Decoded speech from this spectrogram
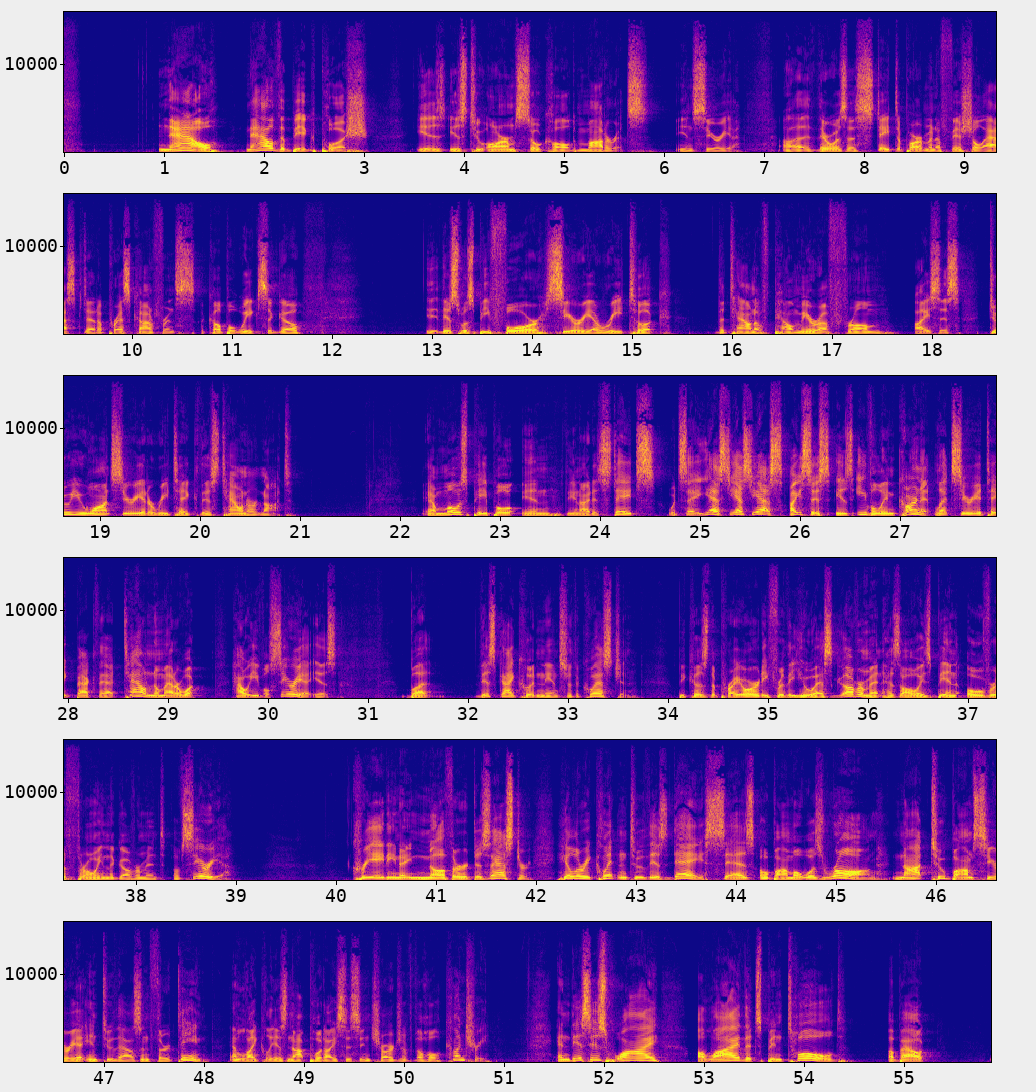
now, now the big push is, is to arm so called moderates in Syria. Uh, there was a State Department official asked at a press conference a couple weeks ago. This was before Syria retook the town of Palmyra from ISIS. Do you want Syria to retake this town or not? Now, most people in the United States would say, yes, yes, yes, ISIS is evil incarnate. Let Syria take back that town, no matter what, how evil Syria is. But this guy couldn't answer the question because the priority for the US government has always been overthrowing the government of Syria, creating another disaster. Hillary Clinton, to this day, says Obama was wrong not to bomb Syria in 2013 and likely has not put ISIS in charge of the whole country. And this is why a lie that's been told about,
